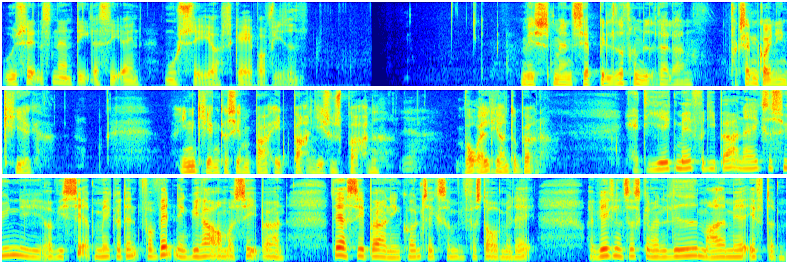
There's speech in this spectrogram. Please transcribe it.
Udsendelsen er en del af serien Museer skaber viden. Hvis man ser billeder fra middelalderen, for eksempel går ind i en kirke, inde i kirken, der ser man bare et barn, Jesus barnet. Ja. Hvor er alle de andre børn? Ja, de er ikke med, fordi børn er ikke så synlige, og vi ser dem ikke, og den forventning, vi har om at se børn, det er at se børn i en kontekst, som vi forstår dem i dag. Og i virkeligheden, så skal man lede meget mere efter dem.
